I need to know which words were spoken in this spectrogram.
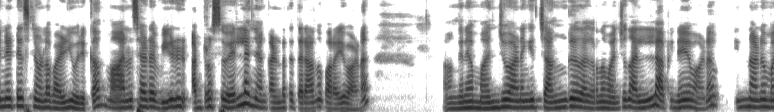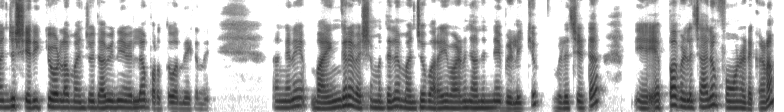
എൻ എ ടെസ്റ്റിനുള്ള വഴി ഒരുക്കാം. മാനസയുടെ വീട് അഡ്രസ്സും എല്ലാം ഞാൻ കണ്ടെത്തി തരാമെന്ന് പറയുവാണ്. അങ്ങനെ മഞ്ജു ആണെങ്കിൽ ചങ്ക് തകർന്ന മഞ്ജു നല്ല അഭിനയമാണ്. ഇന്നാണ് മഞ്ജു ശരിക്കുമുള്ള മഞ്ജുവിന്റെ അഭിനയം എല്ലാം പുറത്തു വന്നേക്കുന്നത് അങ്ങനെ ഭയങ്കര വിഷമത്തിൽ മഞ്ജു പറയുവാണ് ഞാൻ നിന്നെ വിളിക്കും. വിളിച്ചിട്ട് എപ്പോൾ വിളിച്ചാലും ഫോൺ എടുക്കണം.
